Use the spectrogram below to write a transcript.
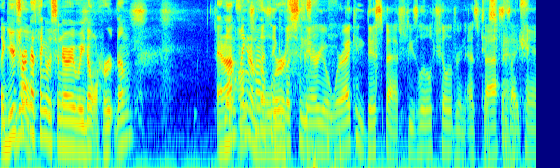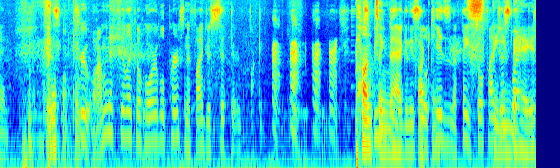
like you're trying to think of a scenario where you don't hurt them, and No, I'm thinking trying of to the think of a scenario where I can dispatch these little children as fast as I can. Because true, I'm gonna feel like a horrible person if I just sit there fucking punting speed bagging these little kids in the face. So if I just like,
